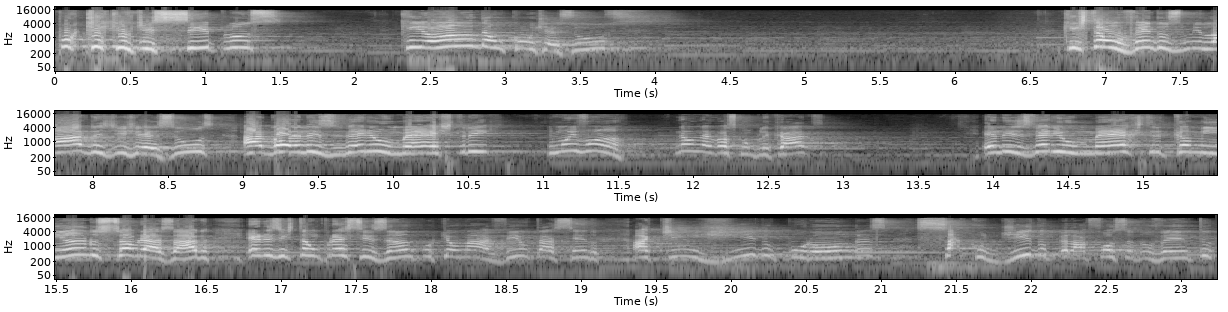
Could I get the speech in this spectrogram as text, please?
Por que, que os discípulos que andam com Jesus, que estão vendo os milagres de Jesus, agora eles veem o Mestre, irmão Ivan, não é um negócio complicado? Eles verem o mestre caminhando sobre as águas, eles estão precisando, porque o navio está sendo atingido por ondas, sacudido pela força do vento,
